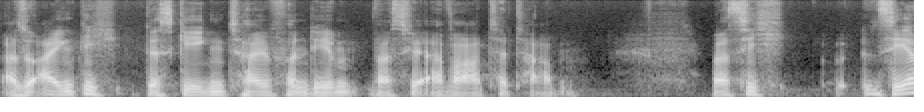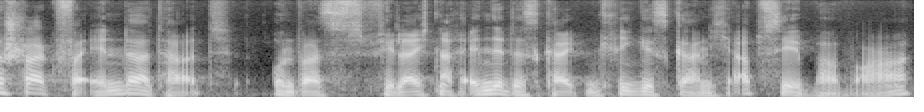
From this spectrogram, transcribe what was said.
Also eigentlich das Gegenteil von dem, was wir erwartet haben. Was sich sehr stark verändert hat und was vielleicht nach Ende des Kalten Krieges gar nicht absehbar war,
